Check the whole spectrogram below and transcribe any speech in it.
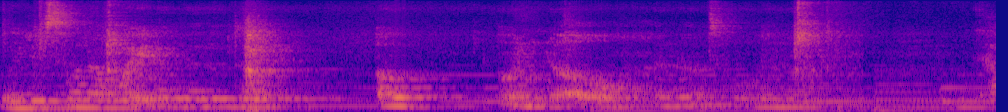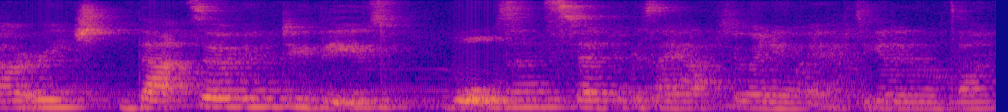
we just want to wait a little bit. Oh, oh no, I'm not tall enough. Can't reach that, so I'm going to do these walls instead because I have to anyway, I have to get it all done.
